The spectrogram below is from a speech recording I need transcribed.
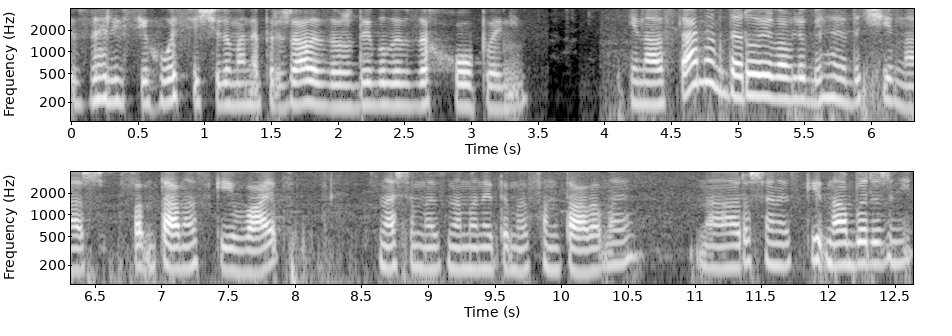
Взагалі всі гості, що до мене приїжджали, завжди були в захопленні. І наостанок дарую вам, любі глядачі, наш фонтановський вайб з нашими знаменитими фонтанами на Рошенівській набережні.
